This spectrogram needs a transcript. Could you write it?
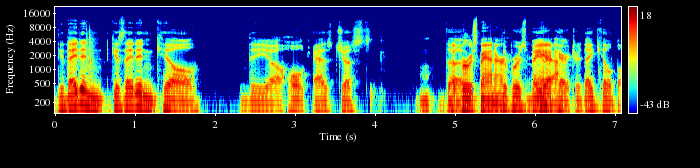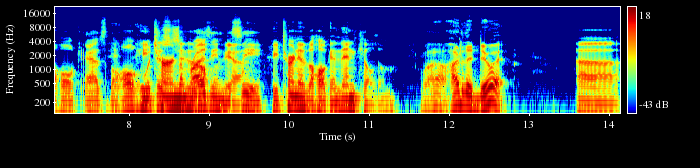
they didn't because they didn't kill the uh, Hulk as just The Bruce Banner. the Bruce Banner Yeah. character. They killed the Hulk as the Hulk, He which is turned into the- surprising to yeah. see. He turned into the Hulk and then killed him. Wow, how did they do it? Uh,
